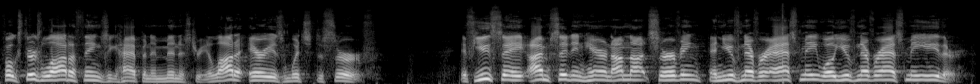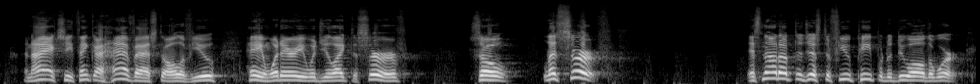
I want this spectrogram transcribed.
Folks, there's a lot of things that happen in ministry, a lot of areas in which to serve. If you say, I'm sitting here and I'm not serving, and you've never asked me, well, you've never asked me either. And I actually think I have asked all of you, hey, in what area would you like to serve? So let's serve. It's not up to just a few people to do all the work.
